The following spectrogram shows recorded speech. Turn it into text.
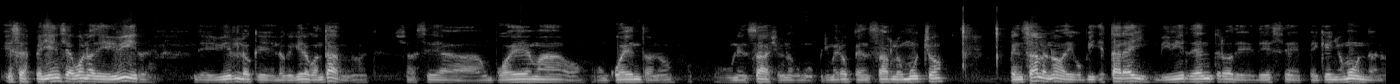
esa experiencia, bueno, de vivir, de vivir lo que lo que quiero contar, ¿no? Ya sea un poema o un cuento, ¿no? O un ensayo, ¿no? Como primero pensarlo mucho, pensarlo, no, digo, estar ahí, vivir dentro de, de ese pequeño mundo, ¿no?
